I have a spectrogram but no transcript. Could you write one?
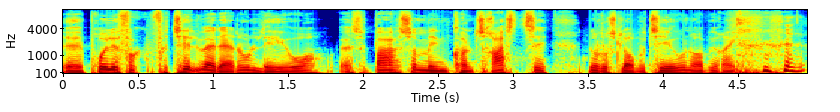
Øh, prøv lige at for, fortælle, hvad det er, du laver. Altså bare som en kontrast til, når du slår på tæven op i ringen.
